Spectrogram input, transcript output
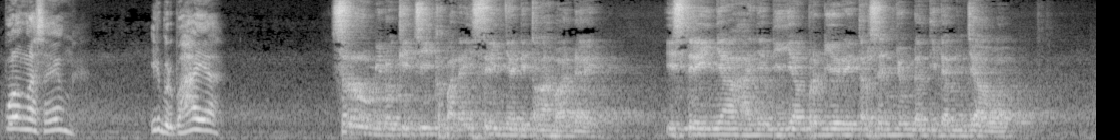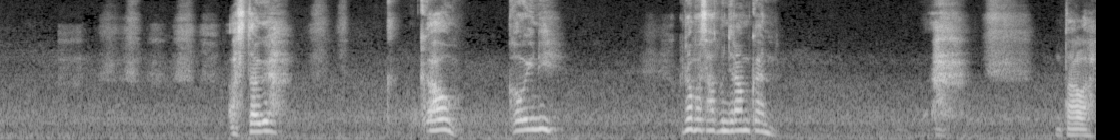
Pulanglah sayang. Ini berbahaya. Seru Minokichi kepada istrinya di tengah badai. Istrinya hanya diam berdiri tersenyum dan tidak menjawab. Astaga. Kau, kau ini. Kenapa sangat menyeramkan? Entahlah.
